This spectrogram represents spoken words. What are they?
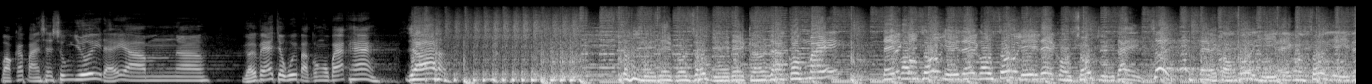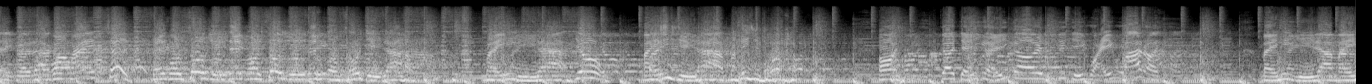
và các bạn sẽ xuống dưới để um, à, gửi vé cho quý bà con cô bác ha. Dạ. Số gì đây con số gì đây? Cờ ra con mấy? Đây con số gì đây? con số gì đây? con số gì đây? Đây con số gì đây? Con số gì đây? Cờ ra con mấy? Đây con số gì đây? Con số gì đây? Con số gì ra? Mấy gì ra? Vô. Mấy gì ra? Mấy gì vô Thôi cho chị nghỉ ngơi chứ chị quẩy quá rồi Mấy gì ra mấy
